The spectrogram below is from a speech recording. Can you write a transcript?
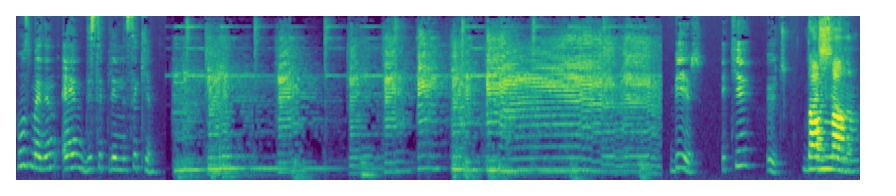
Huzme'nin en disiplinlisi kim? 3. Damla. Başkanım.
